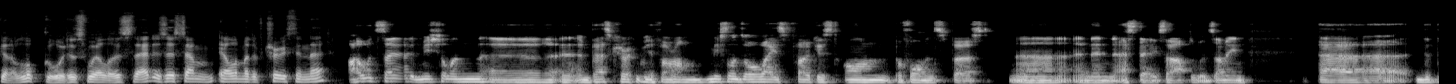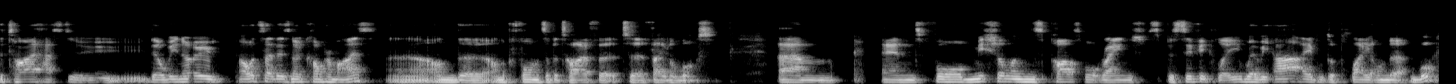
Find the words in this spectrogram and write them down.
Going to look good as well as that. Is there some element of truth in that? I would say that Michelin, uh, and Bas, correct me if I'm wrong, Michelin's always focused on performance first uh, and then aesthetics afterwards. I mean, uh, the, the tire has to. There will be no. I would say there's no compromise uh, on the on the performance of a tire for to favour looks. Um, and for Michelin's Pilot Sport range specifically, where we are able to play on the look,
